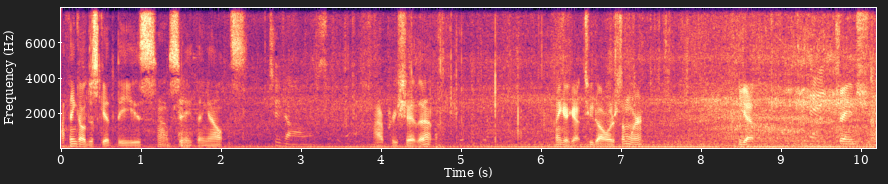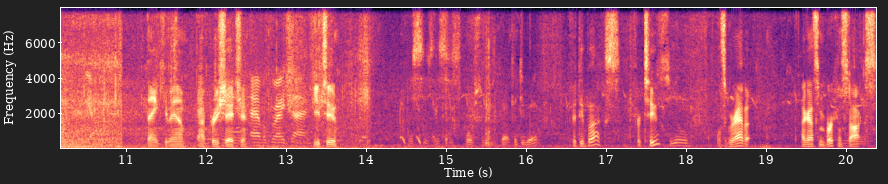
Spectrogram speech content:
I think I'll just get these. I don't see anything else. Two dollars. I appreciate that. I think I got two dollars somewhere. You got change? Thank you, ma'am. I appreciate you. Have a great day. You too. This is this is supposed to be about fifty bucks. Fifty bucks for two. Sealed. Let's grab it. I got some Birkenstocks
